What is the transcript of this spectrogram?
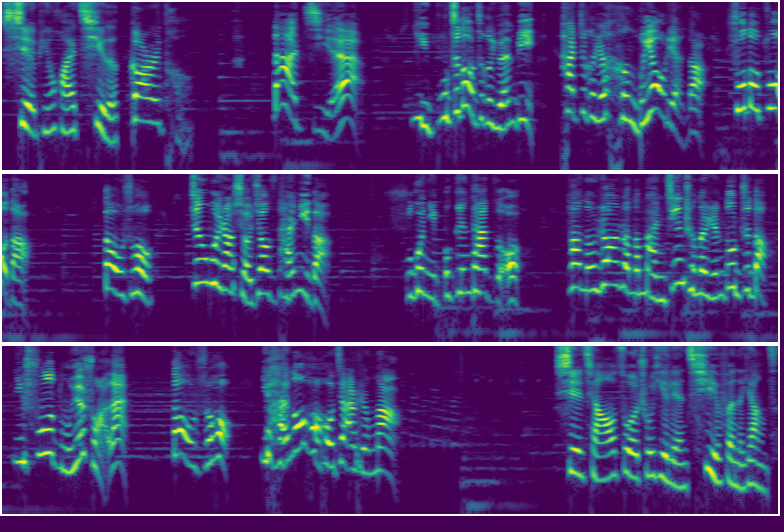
谢平怀气得肝疼。大姐，你不知道这个袁斌，他这个人很不要脸的，说到做到。到时候真会让小轿子抬你的。如果你不跟他走，他能嚷嚷的满京城的人都知道你输了赌约耍赖。到时候你还能好好嫁人吗？谢桥做出一脸气愤的样子。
